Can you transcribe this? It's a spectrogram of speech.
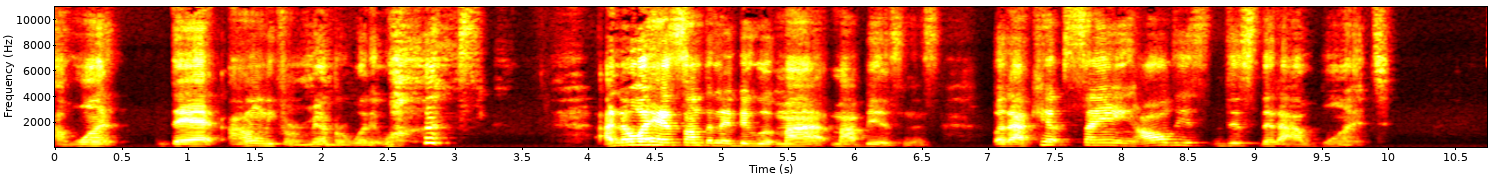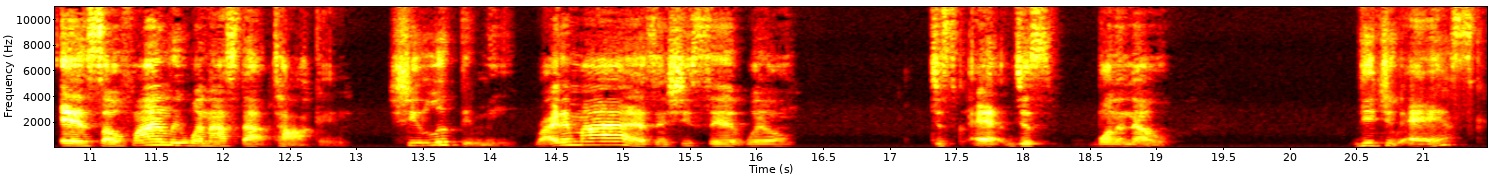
I want that. I don't even remember what it was. I know it had something to do with my my business, but I kept saying all this this that I want. And so finally when I stopped talking, she looked at me right in my eyes and she said, "Well, just just want to know did you ask?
